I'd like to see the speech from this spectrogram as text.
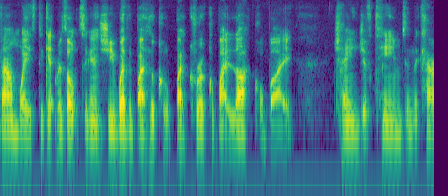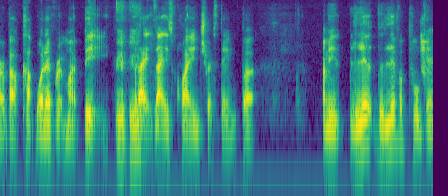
found ways to get results against you, whether by hook or by crook or by luck or by change of teams in the Carabao Cup, whatever it might be. Mm-hmm. That, that is quite interesting. But I mean, li- the Liverpool game,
